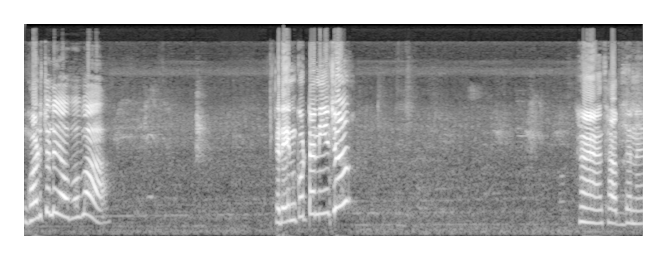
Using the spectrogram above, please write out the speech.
ঘরে চলে যাও বাবা। রেনকোটটা নিয়েছো? হ্যাঁ সাবধানে।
